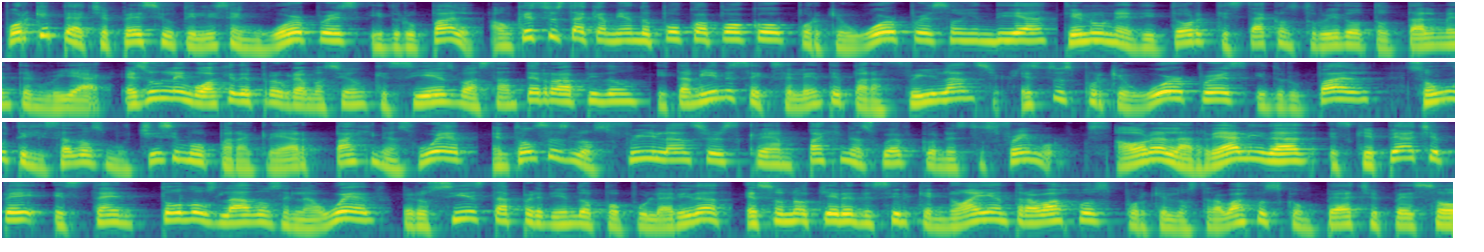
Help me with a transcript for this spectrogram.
porque PHP se utiliza en WordPress y Drupal. Aunque esto está cambiando poco a poco porque WordPress hoy en día tiene un editor que está construido totalmente en React. Es un lenguaje de programación que sí es bastante rápido y también es excelente para freelancers. Esto es porque WordPress y Drupal son utilizados muchísimo para crear páginas web, entonces los freelancers crean páginas web con estos frameworks. Ahora la realidad es que PHP está en todos lados en la web, pero sí está perdiendo popularidad. Eso no quiere decir que no hayan trabajos porque los trabajos con PHP son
